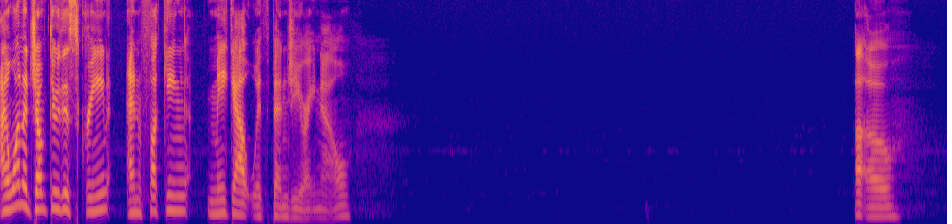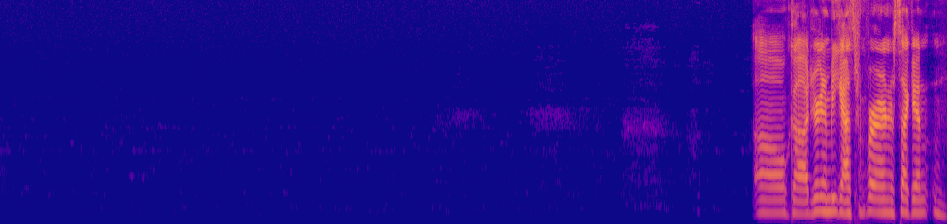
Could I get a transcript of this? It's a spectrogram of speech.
I want to jump through this screen and fucking make out with Benji right now. Uh-oh. Oh god, you're gonna be gasping for air in a second.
